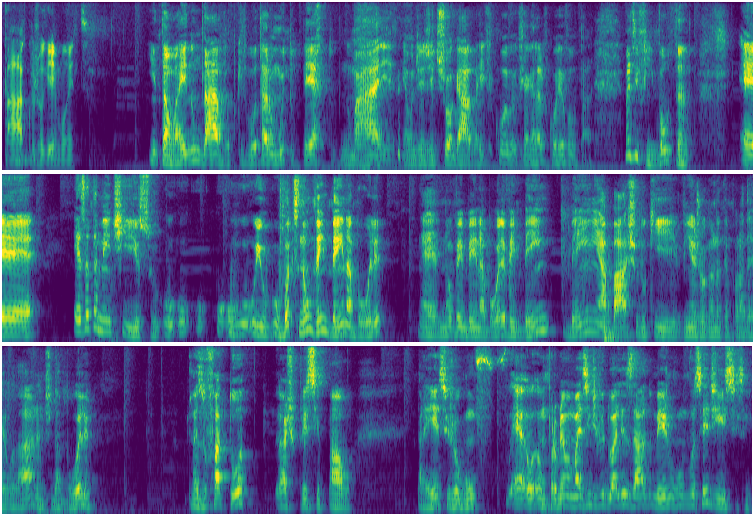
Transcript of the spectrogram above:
Taco, joguei muito. Então, aí não dava, porque botaram muito perto, numa área é onde a gente jogava, aí ficou, a galera ficou revoltada. Mas enfim, voltando. É exatamente isso. O, o, o, o, o Bucks não vem bem na bolha, é, não vem bem na bolha, vem bem, bem abaixo do que vinha jogando na temporada regular, antes da bolha. Mas o fator, eu acho, principal para esse jogo 1 é, é um problema mais individualizado mesmo, como você disse. Assim.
